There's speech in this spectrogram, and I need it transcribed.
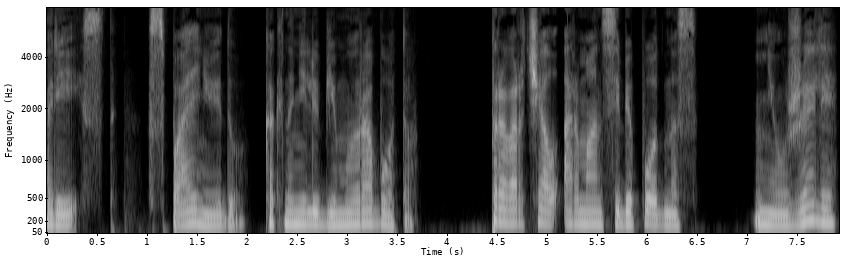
Рист, в спальню иду, как на нелюбимую работу. Проворчал Арман себе под нос. Неужели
